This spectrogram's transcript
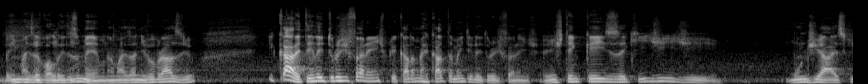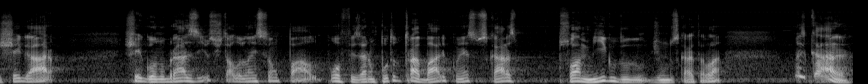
bem mais evoluídas mesmo, né? Mas a nível Brasil. E, cara, tem leituras diferentes, porque cada mercado também tem leitura diferente. A gente tem cases aqui de, de mundiais que chegaram, chegou no Brasil, se instalou lá em São Paulo, pô, fizeram um puta do trabalho, conheço os caras, sou amigo do- de um dos caras que tava lá. Mas, cara,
